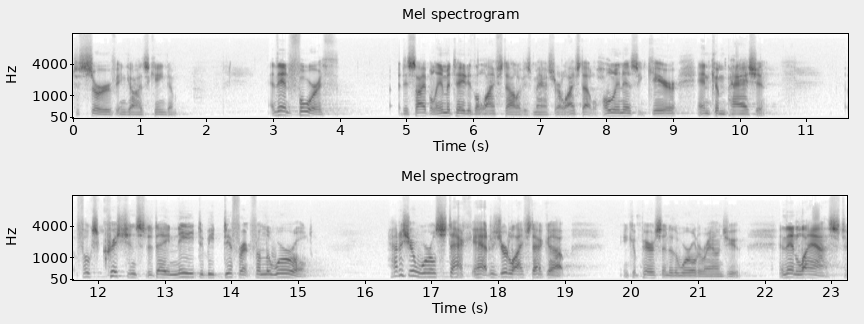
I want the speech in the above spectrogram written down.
to serve in God's kingdom. And then, fourth, a disciple imitated the lifestyle of his master, a lifestyle of holiness and care and compassion. Folks, Christians today need to be different from the world. How does your world stack? How does your life stack up in comparison to the world around you? And then, last,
